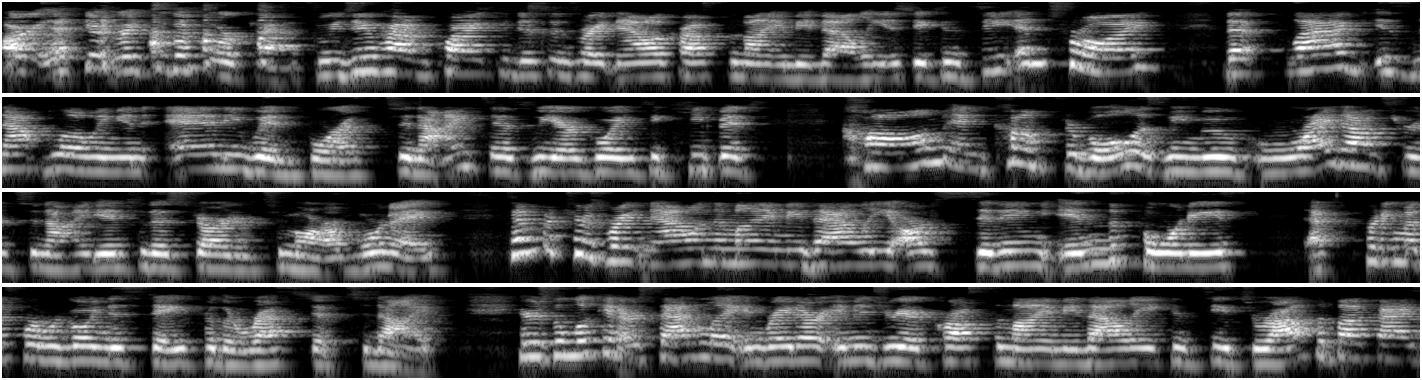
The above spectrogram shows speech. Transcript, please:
All right, let's get right to the forecast. We do have quiet conditions right now across the Miami Valley. As you can see in Troy, that flag is not blowing in any wind for us tonight as we are going to keep it calm and comfortable as we move right on through tonight into the start of tomorrow morning. Temperatures right now in the Miami Valley are sitting in the 40s. That's pretty much where we're going to stay for the rest of tonight. Here's a look at our satellite and radar imagery across the Miami Valley. You can see throughout the Buckeye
